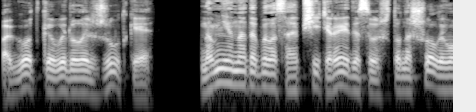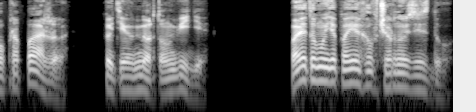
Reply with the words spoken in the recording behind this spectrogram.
Погодка выдалась жуткая, но мне надо было сообщить Рейдесу, что нашел его пропажу, хоть и в мертвом виде. Поэтому я поехал в Черную звезду.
